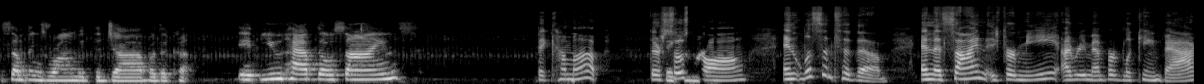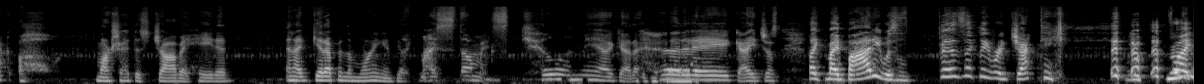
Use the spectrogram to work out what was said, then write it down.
something's wrong with the job or the co- if you have those signs they come up. They're They so come up. strong. And listen to them. And the sign for me i remember looking back oh marsha had this job i hated and i'd get up in the morning and be like my stomach's killing me i got a headache i just like my body was physically rejecting it's like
